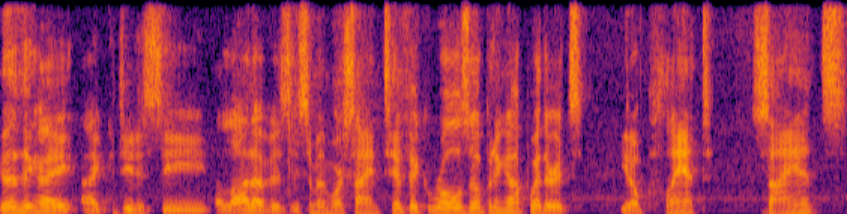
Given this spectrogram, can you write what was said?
The other thing I, I continue to see a lot of is, is some of the more scientific roles opening up, whether it's you know plant science,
